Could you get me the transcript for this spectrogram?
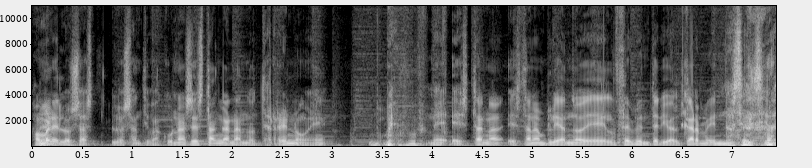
Hombre, ¿Eh? los, los antivacunas están ganando terreno, ¿eh? Están, están ampliando el cementerio del Carmen, no sé si...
